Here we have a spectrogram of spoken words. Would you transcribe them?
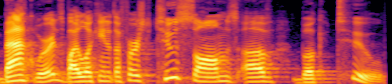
backwards by looking at the first two Psalms of Book 2.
